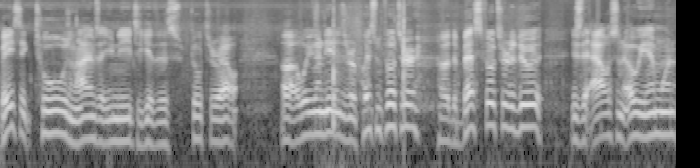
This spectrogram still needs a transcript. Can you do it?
basic tools and items that you need to get this filter out. Uh, what you're gonna need is a replacement filter. Uh, the best filter to do it is the Allison OEM one.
